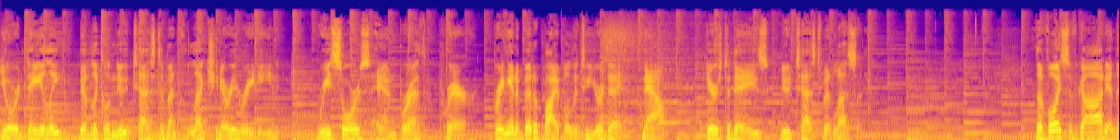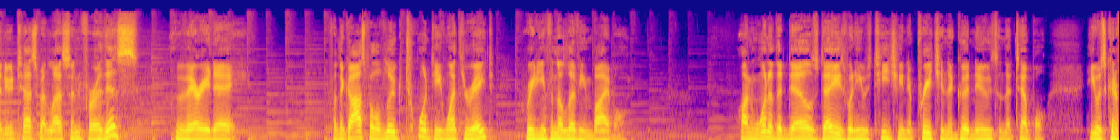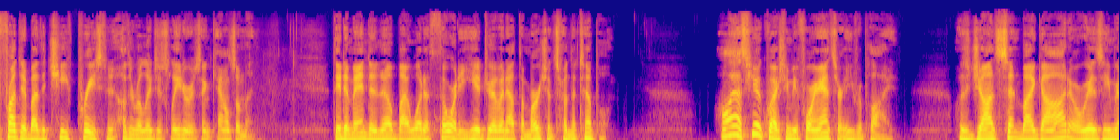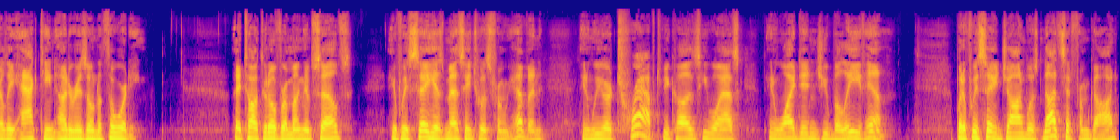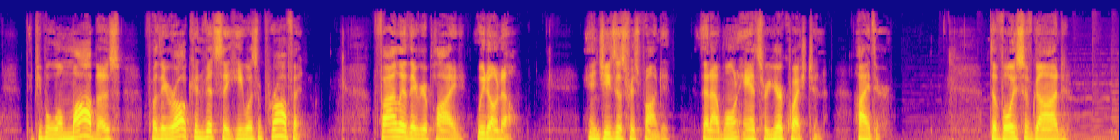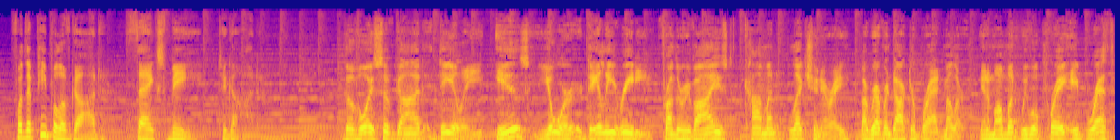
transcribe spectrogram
your daily biblical New Testament lectionary reading, resource, and breath prayer. Bring in a bit of Bible into your day. Now, here's today's New Testament lesson. The voice of God in the New Testament lesson for this very day. From the Gospel of Luke 20, 1 through 8, reading from the Living Bible. On one of the days when he was teaching and preaching the good news in the temple, he was confronted by the chief priests and other religious leaders and councilmen. They demanded to know by what authority he had driven out the merchants from the temple. I'll ask you a question before I answer, he replied. Was John sent by God, or is he merely acting under his own authority? They talked it over among themselves. If we say his message was from heaven, then we are trapped because he will ask, then why didn't you believe him? But if we say John was not sent from God, the people will mob us, for they were all convinced that he was a prophet. Finally, they replied, We don't know. And Jesus responded, Then I won't answer your question either. The voice of God for the people of God, thanks be to God. The Voice of God Daily is your daily reading from the Revised Common Lectionary by Reverend Dr. Brad Miller. In a moment, we will pray a breath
